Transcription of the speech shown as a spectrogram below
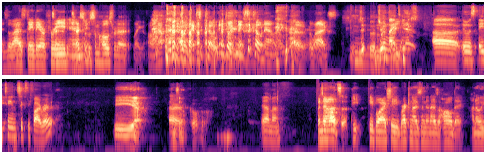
it's the last day they were freed, Te- and Texas was some hoes for that. Like, oh, now we're gonna join Mexico. We're gonna join Mexico now. Like, bro, relax. J- June 19th. Uh, it was 1865, right? Yeah. All right, so. cool, cool. Yeah, man. But so now that's it. pe- people are actually recognizing it as a holiday. I know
